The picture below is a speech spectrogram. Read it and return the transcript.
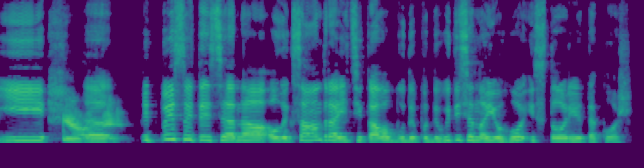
і. Підписуйтеся на Олександра, і цікаво буде подивитися на його історію також.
